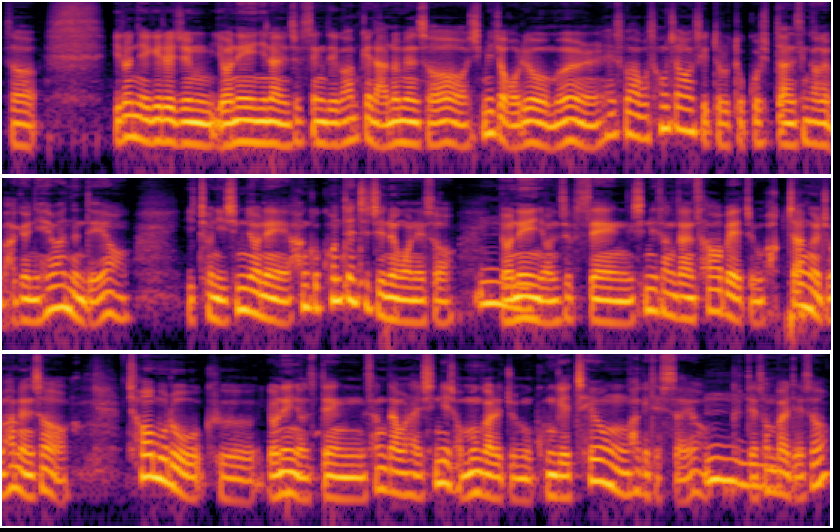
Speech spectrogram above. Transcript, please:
그래서 이런 얘기를 좀 연예인이나 연습생들과 함께 나누면서 심리적 어려움을 해소하고 성장할 수 있도록 돕고 싶다는 생각을 막연히 해왔는데요. 2020년에 한국 콘텐츠진흥원에서 음. 연예인 연습생 심리 상담 사업에 좀 확장을 좀 하면서 처음으로 그 연예인 연습생 상담을 할 심리 전문가를 좀 공개 채용하게 됐어요. 음. 그때 선발돼서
